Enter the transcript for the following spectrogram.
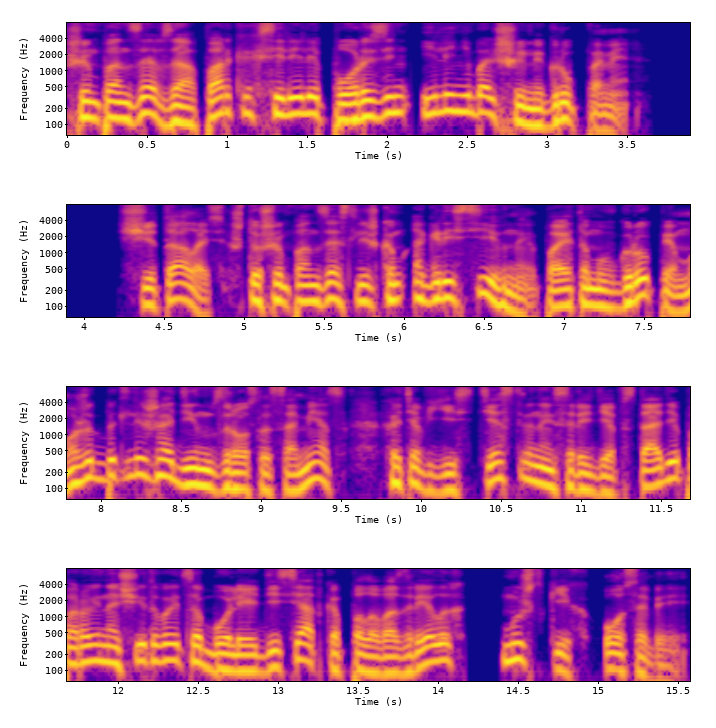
шимпанзе в зоопарках селили порознь или небольшими группами. Считалось, что шимпанзе слишком агрессивны, поэтому в группе может быть лишь один взрослый самец, хотя в естественной среде в стаде порой насчитывается более десятка половозрелых мужских особей.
